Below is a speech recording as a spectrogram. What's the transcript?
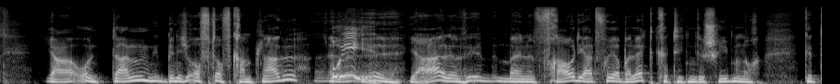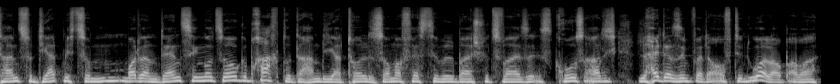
Ja, und dann bin ich oft auf Kampnagel. Ui. Äh, ja, meine Frau, die hat früher Ballettkritiken geschrieben und auch getanzt und die hat mich zum Modern Dancing und so gebracht und da haben die ja toll, das Sommerfestival beispielsweise ist großartig. Leider sind wir da oft in Urlaub, aber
